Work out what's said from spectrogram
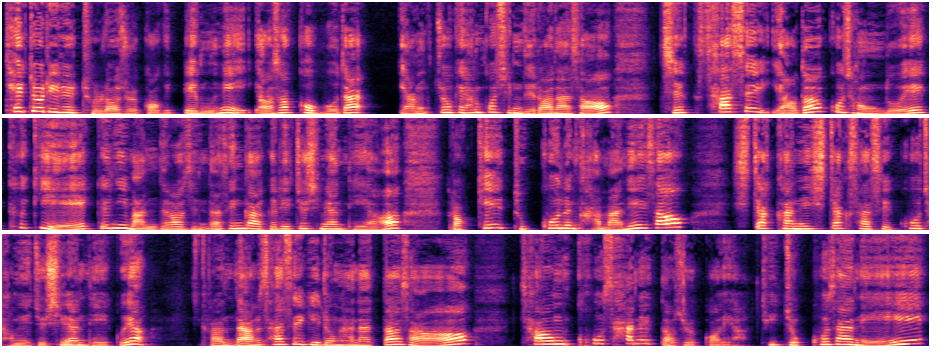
테두리를 둘러줄 거기 때문에 여섯 코보다 양쪽에 한 코씩 늘어나서 즉 사슬 8코 정도의 크기의 끈이 만들어진다 생각을 해주시면 돼요. 그렇게 두 코는 감안해서 시작하는 시작 사슬 코 정해주시면 되고요. 그런 다음 사슬 기둥 하나 떠서 처음 코산을 떠줄 거예요. 뒤쪽 코산에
